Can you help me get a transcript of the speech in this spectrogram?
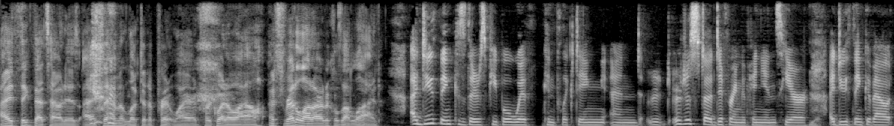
I think that's how it is. I actually haven't looked at a print Wired for quite a while. I've read a lot of articles online. I do think because there's people with conflicting and or, or just uh, differing opinions here. Yeah. I do think about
